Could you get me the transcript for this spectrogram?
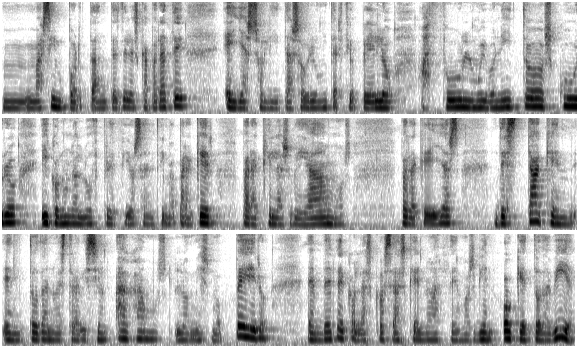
más importantes del escaparate, ella solita sobre un terciopelo azul muy bonito, oscuro y con una luz preciosa encima. ¿Para qué? Para que las veamos, para que ellas destaquen en toda nuestra visión. Hagamos lo mismo, pero en vez de con las cosas que no hacemos bien o que todavía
